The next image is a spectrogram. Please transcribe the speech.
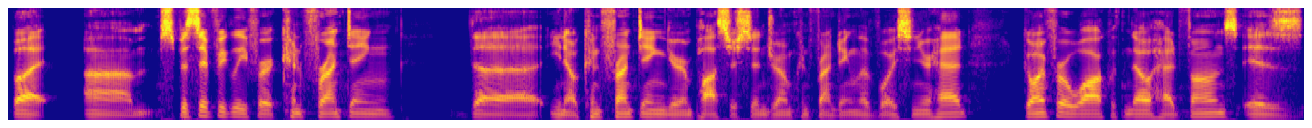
but um, specifically for confronting the, you know, confronting your imposter syndrome, confronting the voice in your head, going for a walk with no headphones is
